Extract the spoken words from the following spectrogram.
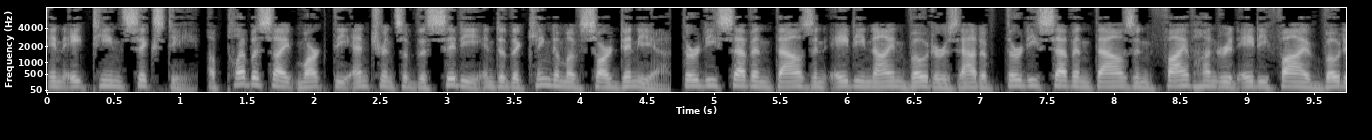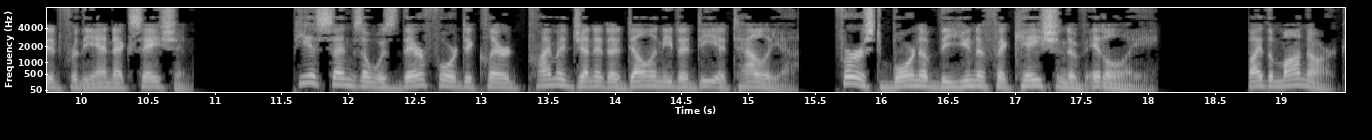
in 1860, a plebiscite marked the entrance of the city into the Kingdom of Sardinia. 37,089 voters out of 37,585 voted for the annexation. Piacenza was therefore declared Primogenita dell'Unità d'Italia, first born of the unification of Italy, by the monarch.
